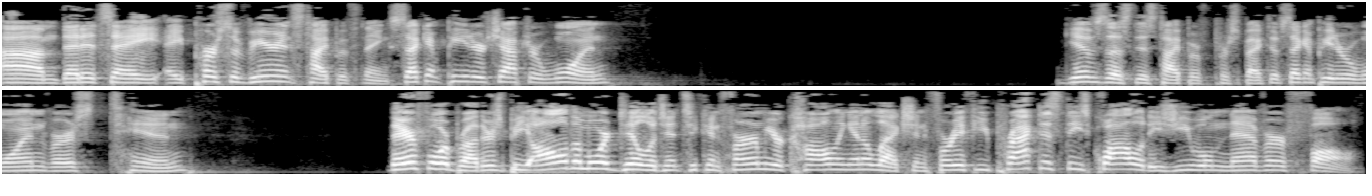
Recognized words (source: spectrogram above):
Um, that it's a, a perseverance type of thing. Second Peter chapter 1 gives us this type of perspective. 2 Peter 1, verse 10. Therefore, brothers, be all the more diligent to confirm your calling and election, for if you practice these qualities, you will never fall.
